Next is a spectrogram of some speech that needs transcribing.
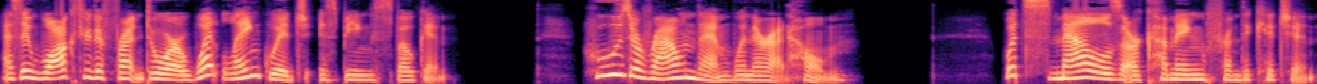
As they walk through the front door, what language is being spoken? Who's around them when they're at home? What smells are coming from the kitchen?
